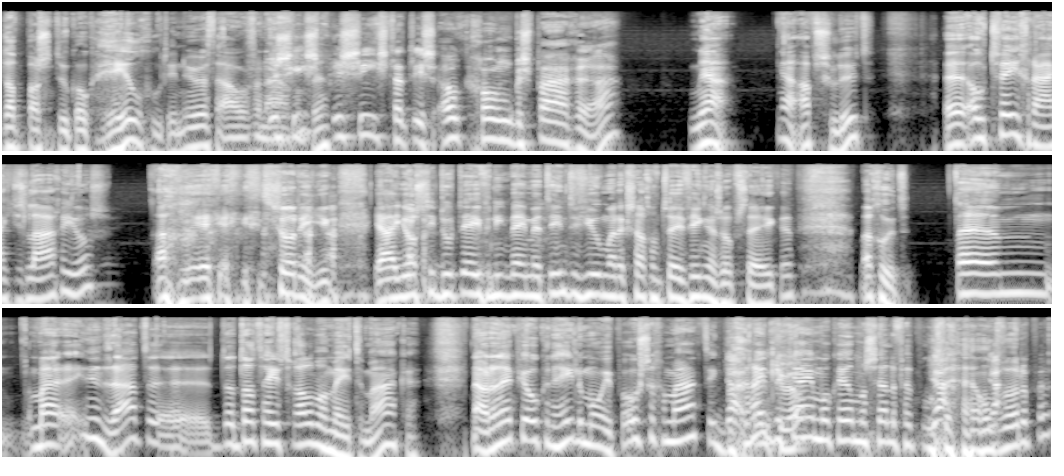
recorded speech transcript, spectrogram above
dat past natuurlijk ook heel goed in Earth Hour vanavond. Precies, hè? precies. Dat is ook gewoon besparen. Hè? Ja, ja, absoluut. Eh oh, twee graadjes lager, Jos? Oh, sorry. ja, Jos die doet even niet mee met het interview, maar ik zag hem twee vingers opsteken. Maar goed. Ehm, maar inderdaad, eh, dat, dat heeft er allemaal mee te maken. Nou, dan heb je ook een hele mooie poster gemaakt. Ik begrijp dat jij hem ook helemaal zelf hebt ont- Ja, ja. ontworpen.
